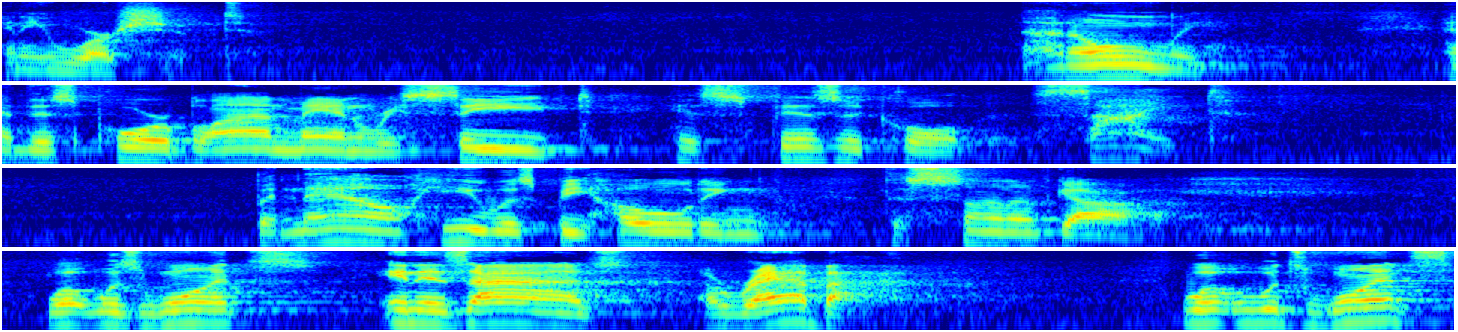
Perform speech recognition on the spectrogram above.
And he worshiped. Not only had this poor blind man received his physical sight, but now he was beholding the Son of God. What was once in his eyes a rabbi, what was once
